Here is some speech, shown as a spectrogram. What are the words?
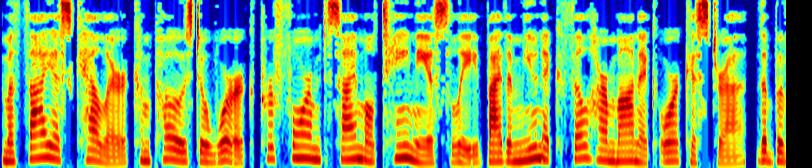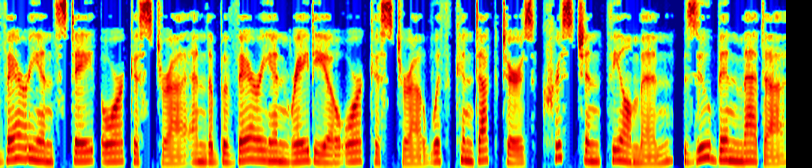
Matthias Keller composed a work performed simultaneously by the Munich Philharmonic Orchestra, the Bavarian State Orchestra and the Bavarian Radio Orchestra with conductors Christian Thielemann, Zubin Mehta,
